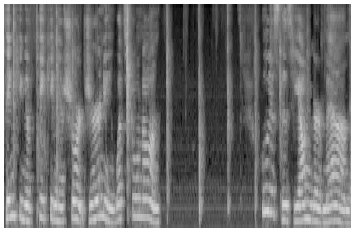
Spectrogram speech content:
thinking of taking a short journey. What's going on? Who is this younger man?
